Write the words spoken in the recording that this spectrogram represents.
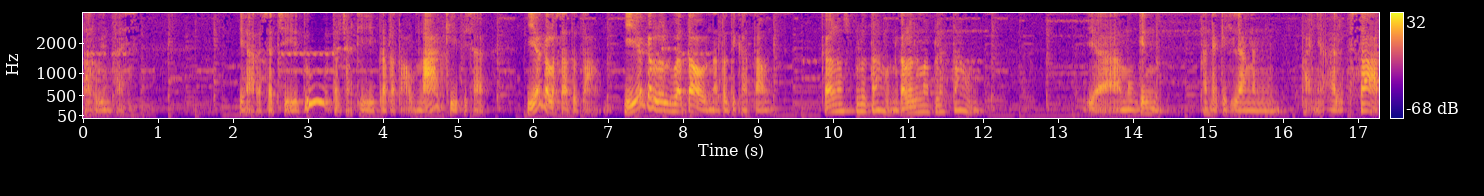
baru invest ya resepsi itu terjadi berapa tahun lagi bisa? Iya kalau satu tahun. Iya kalau dua tahun atau tiga tahun. Kalau 10 tahun kalau 15 tahun. Ya mungkin anda kehilangan banyak hal besar.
